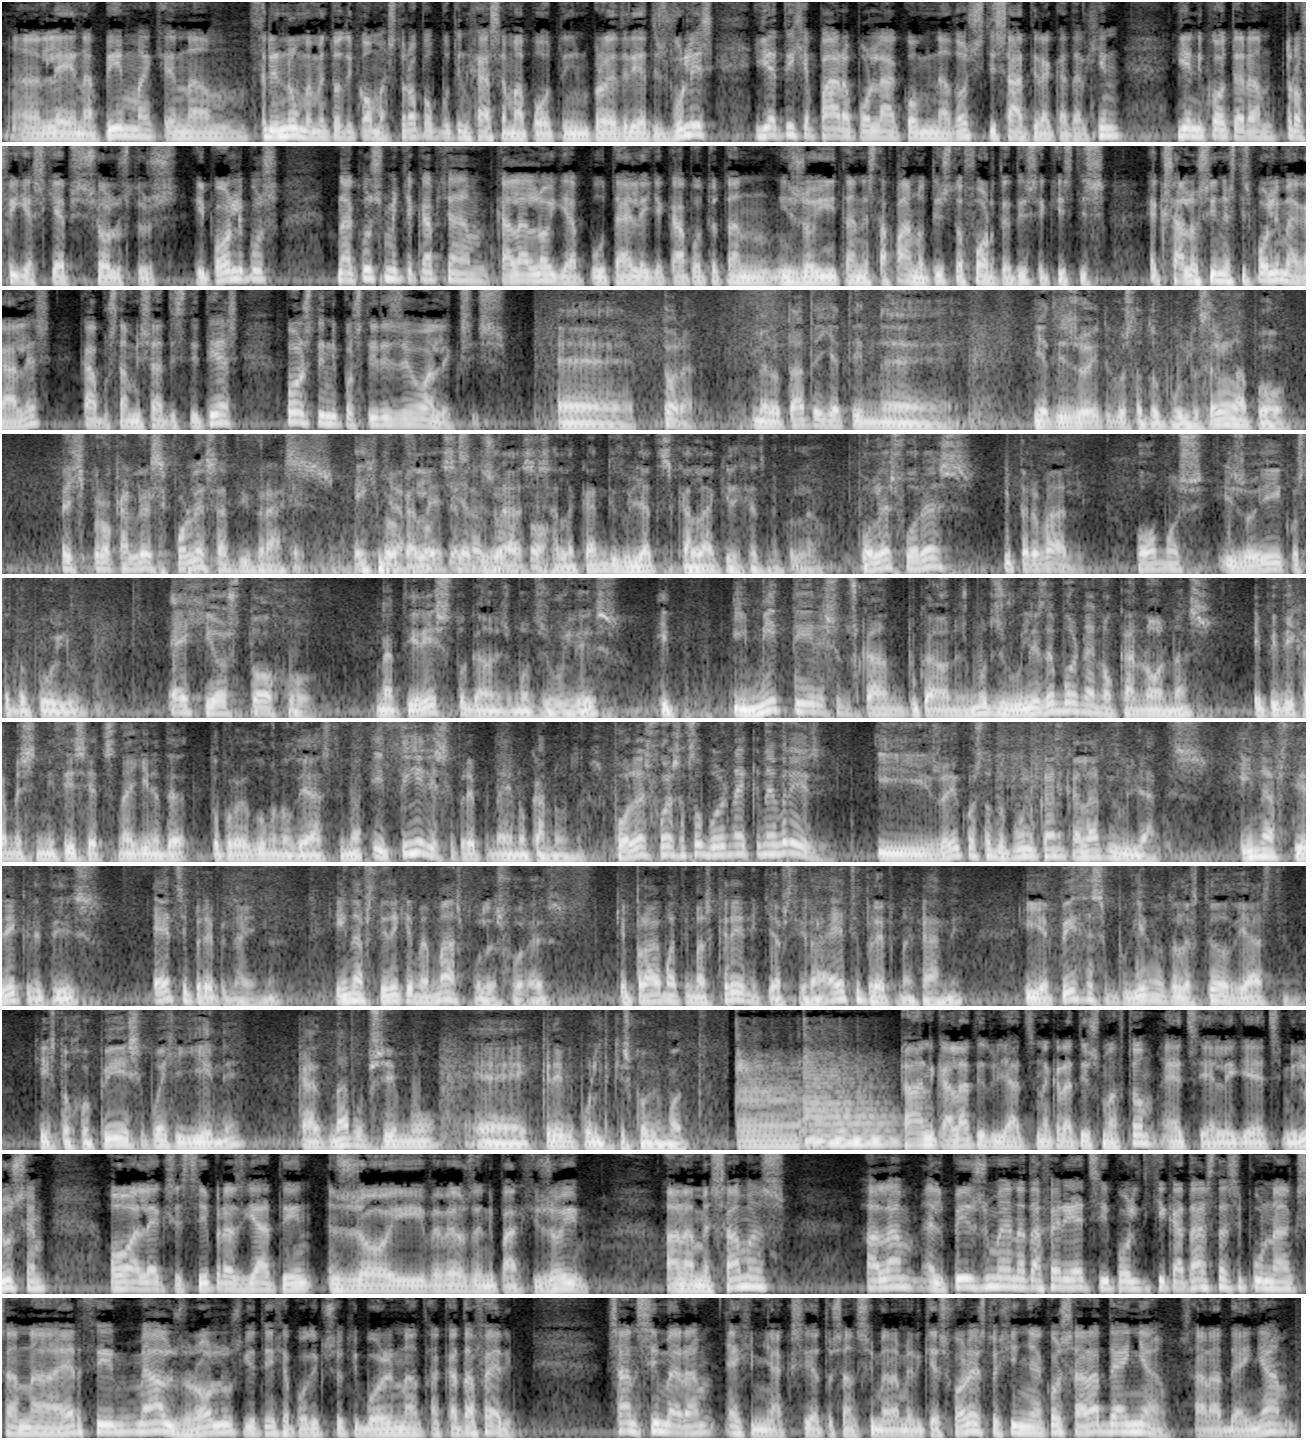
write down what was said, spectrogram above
ε, λέει ένα ποίημα και να θρυνούμε με το δικό μας τρόπο που την χάσαμε από την Προεδρία της Βουλής, γιατί είχε πάρα πολλά ακόμη να δώσει, στη σάτυρα καταρχήν, γενικότερα τροφή για σκέψη σε όλους τους υπόλοιπους. Να ακούσουμε και κάποια καλά λόγια που τα έλεγε κάποτε όταν η ζωή ήταν στα πάνω της, στο φόρτε της, εκεί στις εξαλωσίνες τις πολύ μεγάλες, κάπου στα μισά της θητείας, πώς την υποστήριζε ο Αλέξης; Ε, τώρα, με ρωτάτε για, την, ε, για τη ζωή του Κωνσταντοπούλου. Θέλω να πω. Έχει προκαλέσει πολλές αντιδράσεις. Έχει προκαλέσει αντιδράσεις, αλλά κάνει τη δουλειά της καλά, κύριε Χατζηνικολάου. Πολλές φορές υπερβάλλει. Όμως η ζωή Κωνσταντοπούλου έχει ως στόχο να τηρήσει τον κανονισμό της Βουλής. Η, η μη τήρηση τους, του κανονισμού της Βουλής δεν μπορεί να είναι ο κανόνας επειδή είχαμε συνηθίσει έτσι να γίνεται το προηγούμενο διάστημα. Η τήρηση πρέπει να είναι ο κανόνας. Πολλές φορές αυτό μπορεί να εκνευρίζει. Η ζωή Κωνσταντοπούλου κάνει καλά τη δουλειά της. Είναι αυστηρή κριτής έτσι πρέπει να είναι. Είναι αυστηρή και με εμάς πολλές φορές. Και πράγματι μας κρίνει και αυστηρά έτσι πρέπει να κάνει. Η επίθεση που γίνει το τελευταίο διάστημα και η στοχοποίηση που έχει γίνει κατά την άποψή μου, ε, κρύβει πολιτική σκοπιμότητα. Κάνει καλά τη δουλειά της. Να κρατήσουμε αυτό. Έτσι έλεγε, έτσι μιλούσε. Ο Αλέξης Τσίπρας για την ζωή. Βεβαίως δεν υπάρχει ζωή ανάμεσά μας. Αλλά ελπίζουμε να τα φέρει έτσι η πολιτική κατάσταση που να ξαναέρθει με άλλους ρόλους, γιατί έχει αποδείξει ότι μπορεί να τα καταφέρει. Σαν σήμερα, έχει μια αξία το σαν σήμερα μερικές φορές, το 1949. 49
